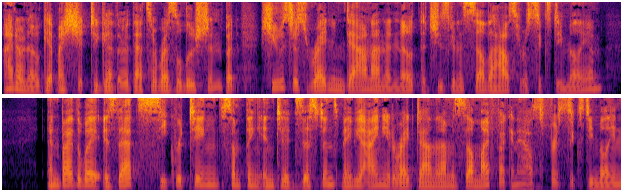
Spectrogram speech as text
I don't know, get my shit together. That's a resolution. But she was just writing down on a note that she's going to sell the house for 60 million. And by the way, is that secreting something into existence? Maybe I need to write down that I'm going to sell my fucking house for $60 million.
